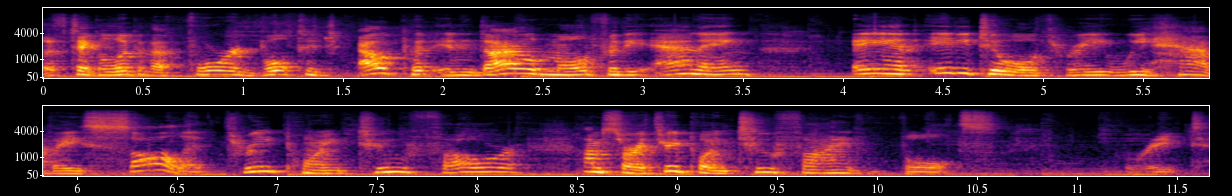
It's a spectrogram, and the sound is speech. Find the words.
Let's take a look at that forward voltage output in diode mode for the Aneng AN8203. We have a solid 3.24, I'm sorry, 3.25 volts. Great.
